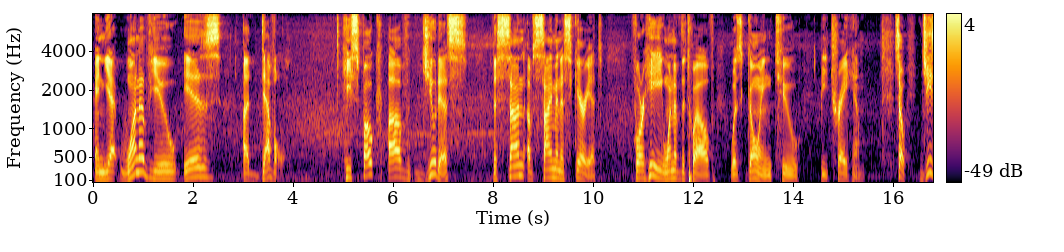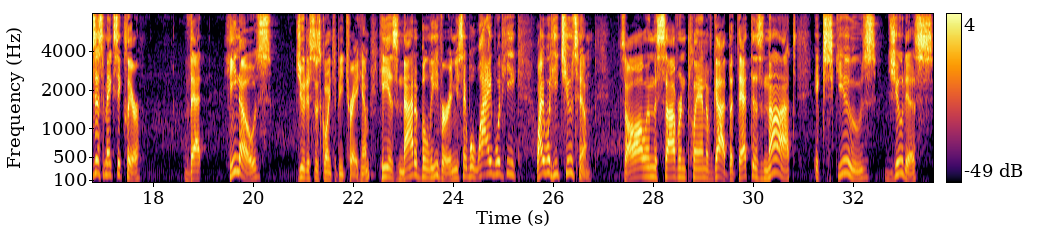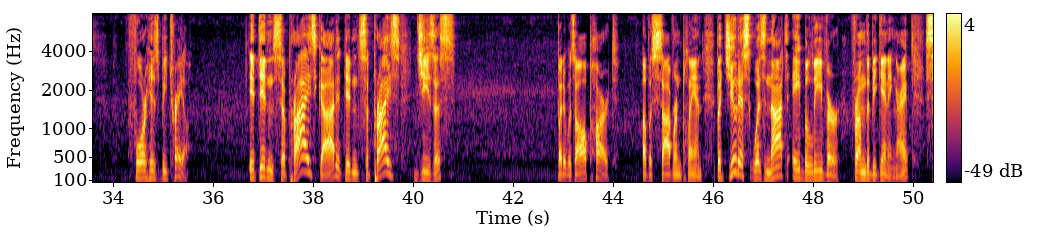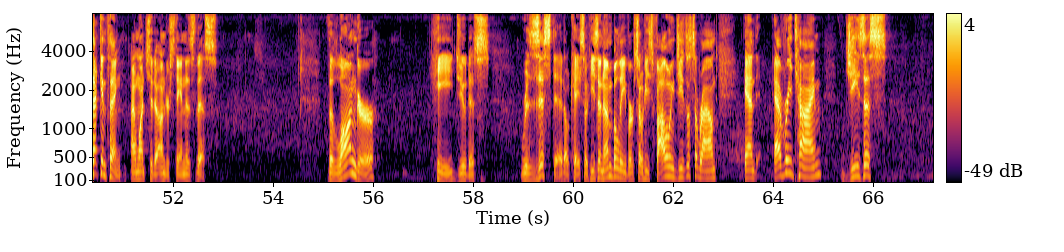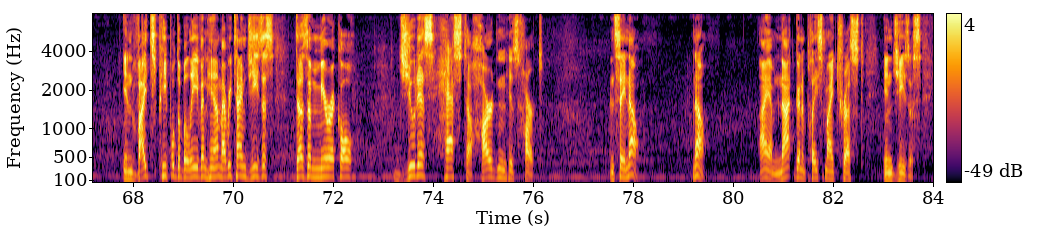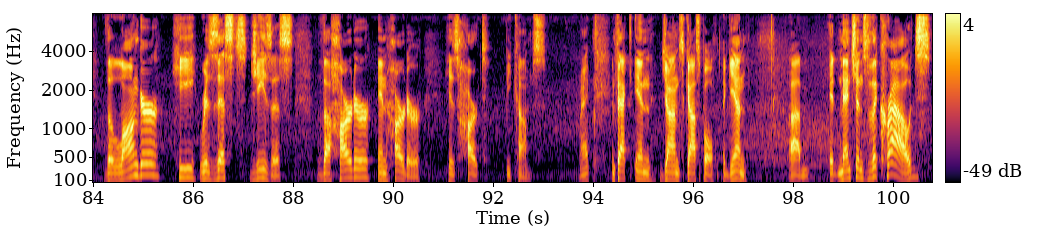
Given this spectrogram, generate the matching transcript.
and yet one of you is a devil. He spoke of Judas, the son of Simon Iscariot, for he, one of the twelve, was going to betray him. So Jesus makes it clear that he knows Judas is going to betray him. He is not a believer. And you say, well, why would he why would he choose him? It's all in the sovereign plan of God. But that does not excuse Judas for his betrayal. It didn't surprise God, it didn't surprise Jesus, but it was all part of a sovereign plan. But Judas was not a believer from the beginning, all right? Second thing I want you to understand is this the longer he, Judas, resisted. Okay, so he's an unbeliever, so he's following Jesus around, and every time Jesus invites people to believe in him, every time Jesus does a miracle, Judas has to harden his heart and say, No, no, I am not going to place my trust in Jesus. The longer he resists Jesus, the harder and harder his heart becomes. Right? In fact, in John's gospel, again, um, it mentions the crowds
